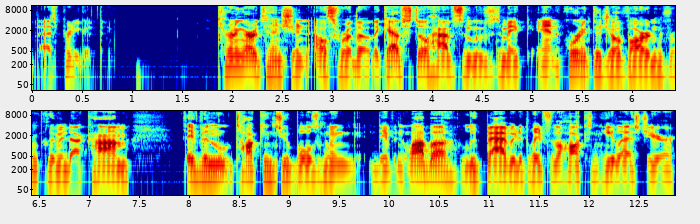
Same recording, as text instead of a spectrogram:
that's pretty good thing. Turning our attention elsewhere, though, the Cavs still have some moves to make, and according to Joe Vardon from Cleveland.com, they've been talking to Bulls wing David Nwaba, Luke Babbitt, who played for the Hawks and Heat last year,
